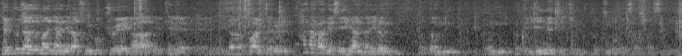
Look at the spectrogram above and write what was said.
대표자만이 아니라 전국 교회가 이렇게 우리가 부활절을 하나가 돼서 얘기한다 이런 어떤 그런 것들이 있는지 좀그 궁금해서 말씀드리겠습니다.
